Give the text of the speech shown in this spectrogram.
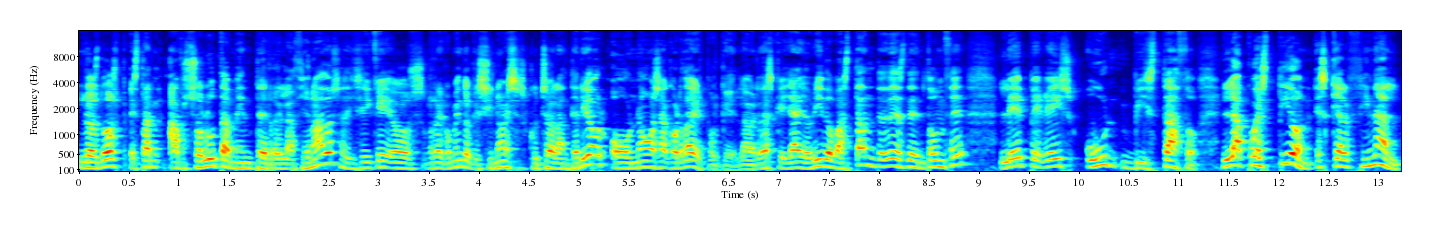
Los dos están absolutamente relacionados, así que os recomiendo que si no habéis escuchado el anterior o no os acordáis, porque la verdad es que ya ha llovido bastante desde entonces, le peguéis un vistazo. La cuestión es que al final,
